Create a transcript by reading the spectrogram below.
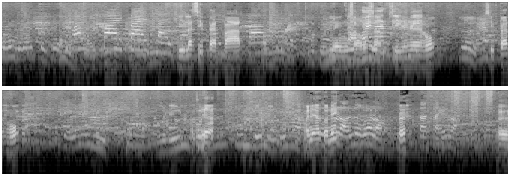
รู้ไม่ได้สุดเลยคิดละสิบแปดบาทหนึ่งสองสามสี่ห้าหกสิบแปดหกเอาตัวเนี้ยอันนี้เอาตัวนี้เหรอเลือกแล้วเหรอเอ๊ะตาใสแล้วเหรอ เออ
